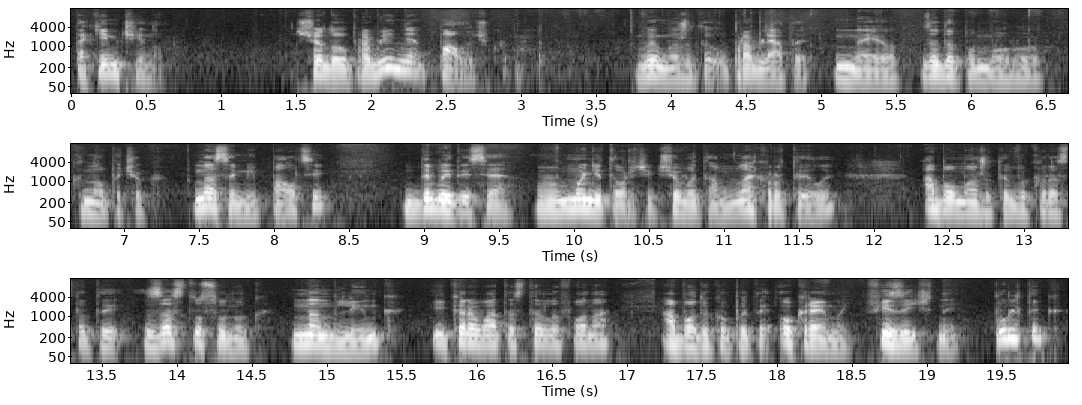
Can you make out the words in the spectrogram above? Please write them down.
таким чином. Щодо управління паличкою, ви можете управляти нею за допомогою кнопочок на самій палці, дивитися в моніторчик, що ви там накрутили, або можете використати застосунок NanLink і керувати з телефона, або докупити окремий фізичний пультик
